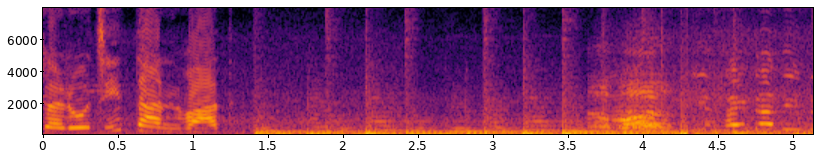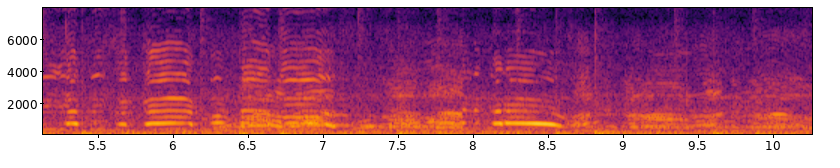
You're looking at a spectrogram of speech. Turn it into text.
ਕਰੋ ਜੀ ਧੰਨਵਾਦ। ਇਹ ਸੈਂਟਰ ਦੀ ਬੀਜੇਪੀ ਸਰਕਾਰ ਮੁਰਦਾਬਾਦ ਮੁਰਦਾਬਾਦ। ਬੰਦ ਕਰੋ। ਬੰਦ ਕਰੋ ਬੰਦ ਕਰੋ।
